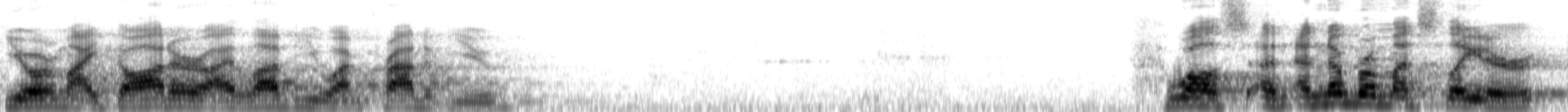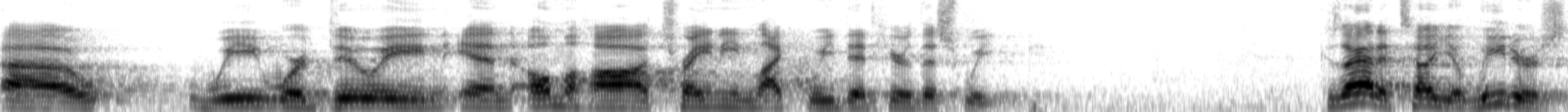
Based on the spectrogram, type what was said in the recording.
You're my daughter. I love you. I'm proud of you. Well, a, a number of months later, uh, we were doing in Omaha training like we did here this week. Because I got to tell you, leaders,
